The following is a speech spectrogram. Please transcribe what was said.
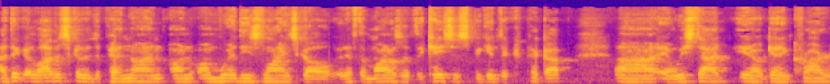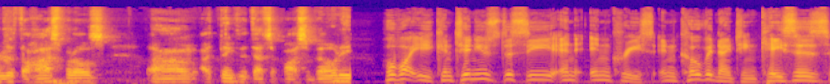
I think a lot of it's going to depend on on on where these lines go, and if the models, if the cases begin to pick up, uh, and we start, you know, getting crowded at the hospitals, um, I think that that's a possibility. Hawaii continues to see an increase in COVID 19 cases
